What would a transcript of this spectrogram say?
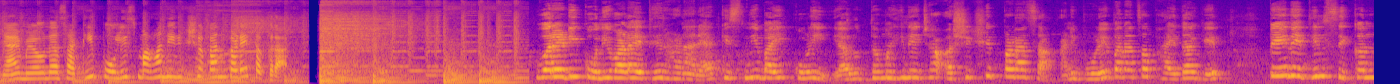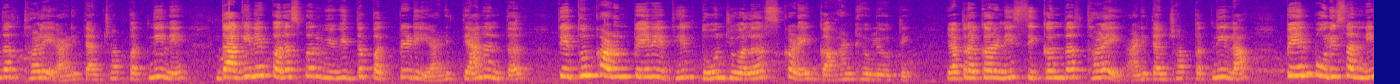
न्याय मिळवण्यासाठी पोलीस महानिरीक्षकांकडे तक्रार. वरेडी कोलीवाडा येथे राहणाऱ्या किसनीबाई कोळी या वृद्ध महिलेच्या अशिक्षितपणाचा आणि भोळेपणाचा फायदा घेत पेन येथील सिकंदर थळे आणि त्यांच्या पत्नीने दागिने परस्पर विविध पतपेढी आणि त्यानंतर तेथून काढून पेन येथील दोन ज्वेलर्सकडे गहाण ठेवले होते. या प्रकरणी सिकंदर थळे आणि त्यांच्या पत्नीला पेन पोलिसांनी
